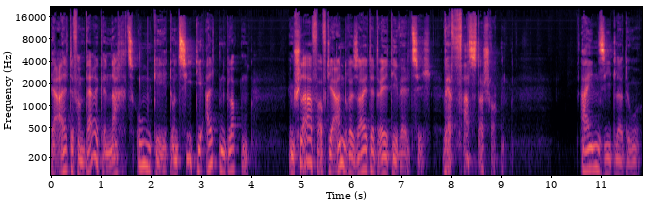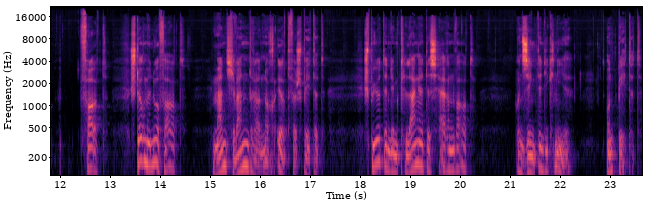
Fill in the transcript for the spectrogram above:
Der Alte vom Berge nachts umgeht und zieht die alten Glocken, im Schlaf auf die andere Seite dreht die Welt sich, wär fast erschrocken. Einsiedler du, fort, stürme nur fort, manch Wandrer noch irrt verspätet, spürt in dem Klange des Herrn Wort und sinkt in die Knie und betet.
